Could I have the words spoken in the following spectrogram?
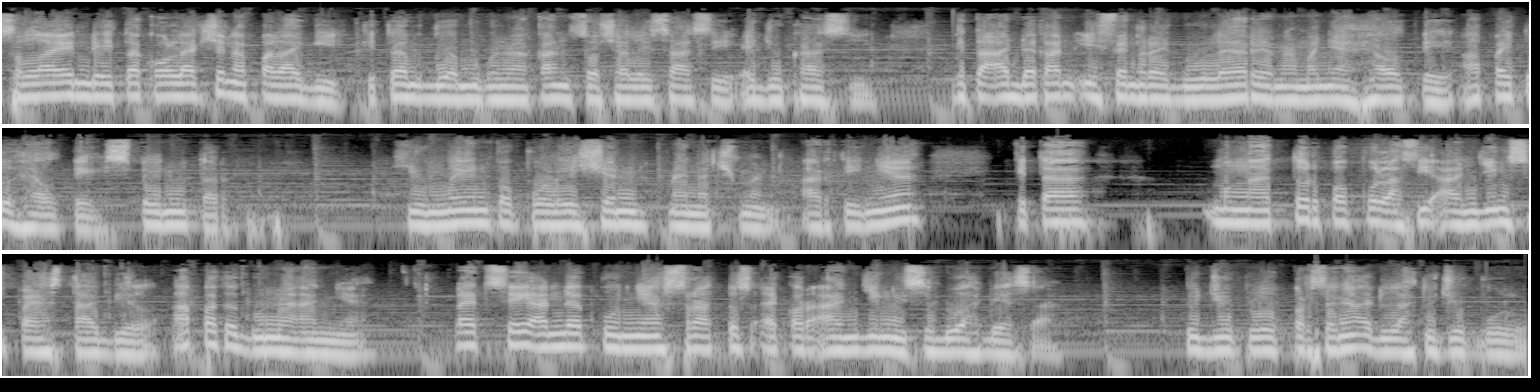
Selain data collection apalagi, kita juga menggunakan sosialisasi, edukasi. Kita adakan event reguler yang namanya Health Day. Apa itu Health Day? Spay neuter. Humane Population Management. Artinya kita mengatur populasi anjing supaya stabil. Apa kegunaannya? Let's say Anda punya 100 ekor anjing di sebuah desa. 70 persennya adalah 70.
